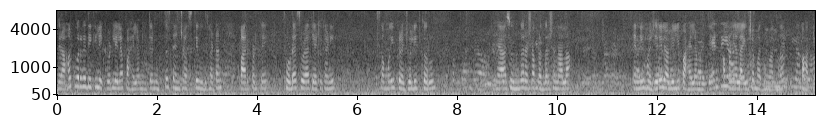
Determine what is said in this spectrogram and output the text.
ग्राहक वर्ग देखील एकवटलेला पाहायला मिळतो नुकतंच त्यांच्या हस्ते उद्घाटन पार पडते थोड्याच वेळात या ठिकाणी समयी प्रज्वलित करून ह्या सुंदर अशा प्रदर्शनाला त्यांनी हजेरी लावलेली पाहायला मिळते. आपण या लाईव्हच्या माध्यमातून पाहतो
